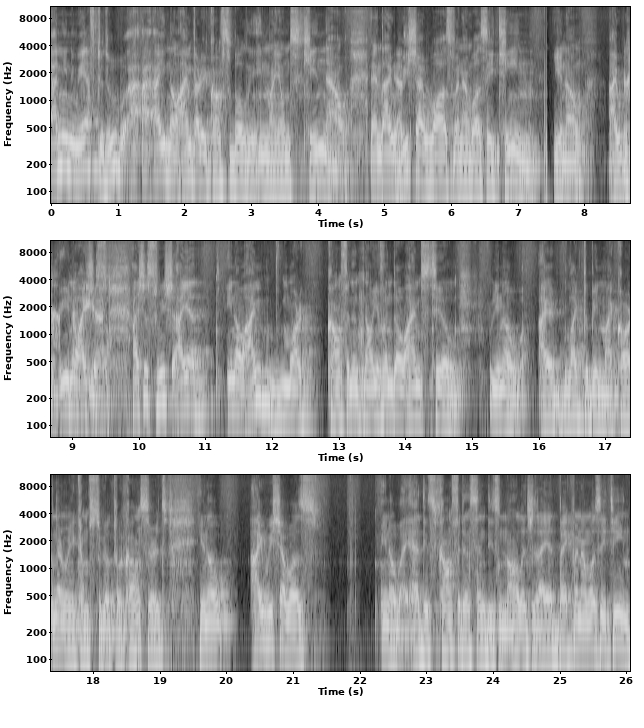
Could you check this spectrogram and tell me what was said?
I mean we have to do. I, I know I'm very comfortable in my own skin now, and I Yes. wish I was when I was 18. You know, I you know I just I just wish I had. You know, I'm more confident now, even though I'm still. You know, I like to be in my corner when it comes to go to a concert. You know, I wish I was you know, I had this confidence and this knowledge that I had back when I was 18.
